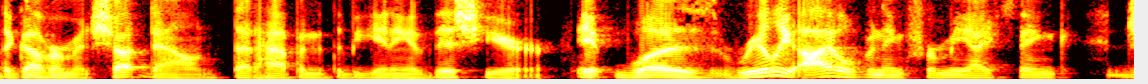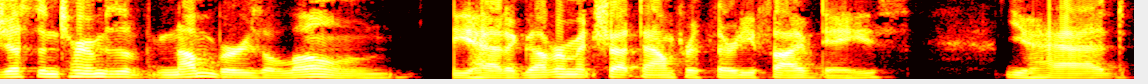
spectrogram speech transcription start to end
the government shutdown that happened at the beginning of this year. It was really eye opening for me, I think, just in terms of numbers alone. You had a government shutdown for 35 days. You had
